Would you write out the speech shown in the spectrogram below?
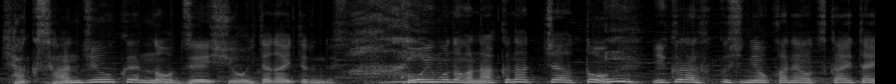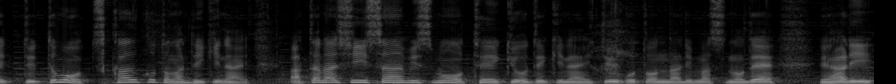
130億円の税収をいただいてるんです、はい、こういうものがなくなっちゃうと、いくら福祉にお金を使いたいって言っても使うことができない。新しいサービスも提供できないということになりますのでやはり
